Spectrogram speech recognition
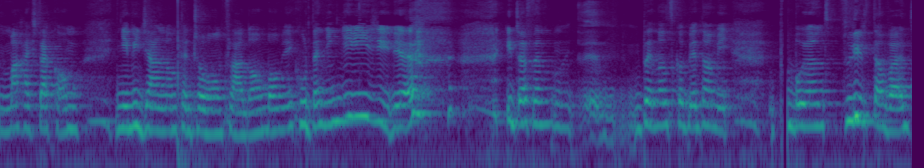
machać taką niewidzialną tęczową flagą, bo mnie kurde nikt nie widzi, nie? I czasem będąc kobietą i próbując flirtować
